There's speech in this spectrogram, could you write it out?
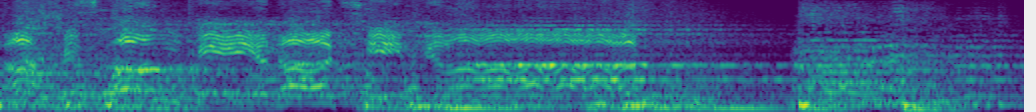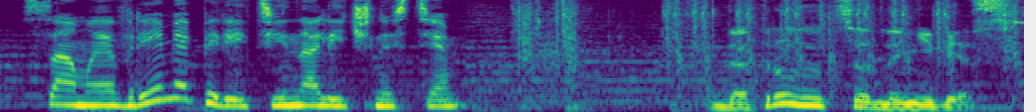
наши звонкие дать имена. Самое время перейти на личности. Дотронуться до небес.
